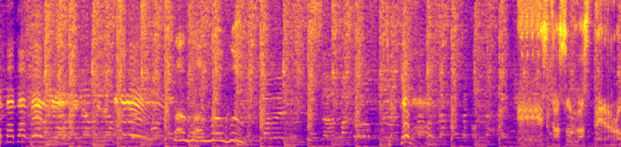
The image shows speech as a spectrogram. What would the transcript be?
Llegó Papá Perro. Se acaba. Estas son las perro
